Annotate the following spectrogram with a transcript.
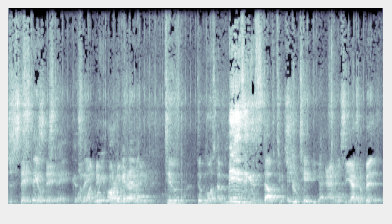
just stay. Stay, just stay. Because like, one we big- are one big do the most amazing stuff to entertain you guys. And we'll see you guys in a bit.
